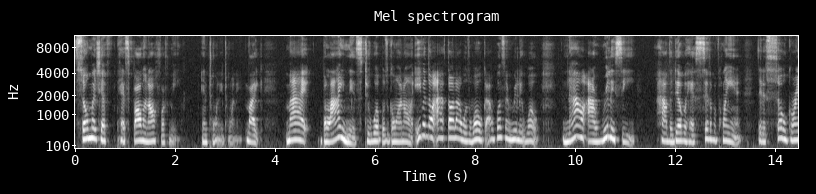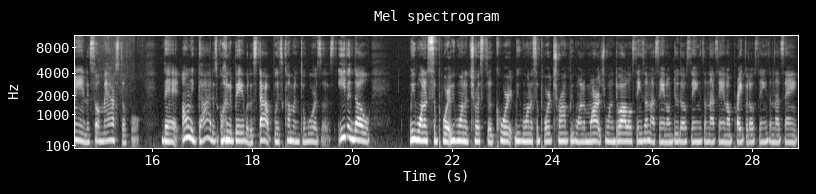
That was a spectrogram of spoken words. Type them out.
So much have has fallen off of me in 2020. Like my blindness to what was going on. Even though I thought I was woke, I wasn't really woke. Now I really see how the devil has set up a plan that is so grand and so masterful that only God is going to be able to stop what's coming towards us. Even though we want to support, we want to trust the court, we want to support Trump, we want to march, we want to do all those things. I'm not saying don't do those things. I'm not saying don't pray for those things. I'm not saying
